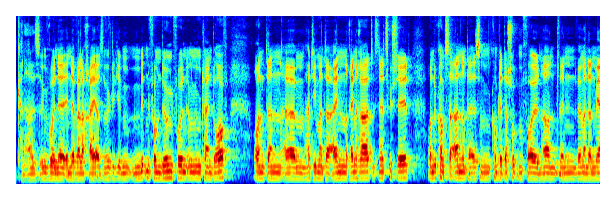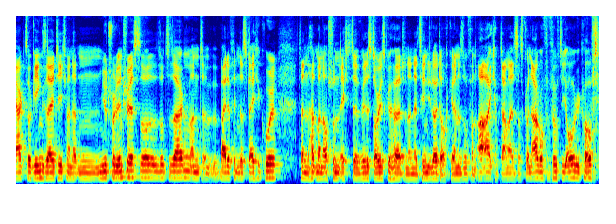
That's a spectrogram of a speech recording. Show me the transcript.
Keine Ahnung, ist irgendwo in der, in der Walachei, also wirklich im, mitten vom Nirgendwo in irgendeinem kleinen Dorf. Und dann ähm, hat jemand da ein Rennrad ins Netz gestellt und du kommst da an und da ist ein kompletter Schuppen voll. Ne? Und wenn, wenn man dann merkt, so gegenseitig, man hat ein Mutual Interest so, sozusagen und äh, beide finden das gleiche cool, dann hat man auch schon echt äh, wilde Stories gehört und dann erzählen die Leute auch gerne so von, ah, ich habe damals das Colnago für 50 Euro gekauft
